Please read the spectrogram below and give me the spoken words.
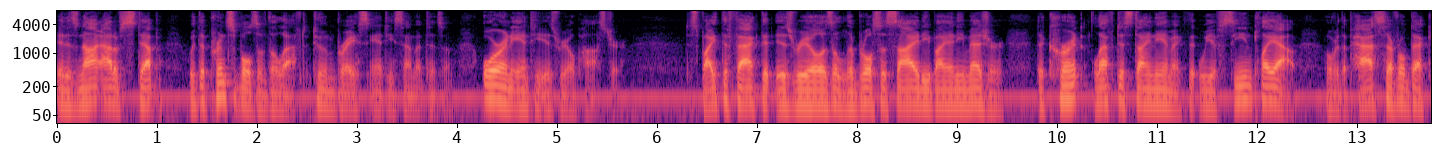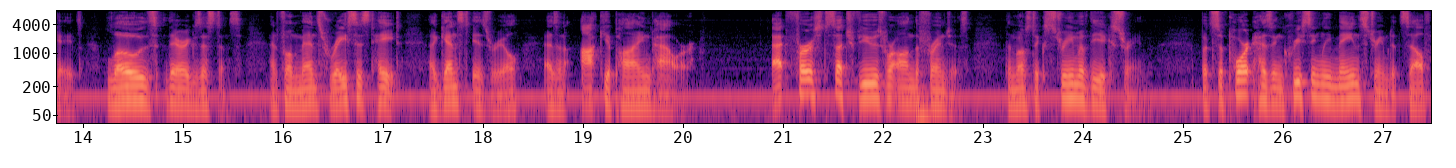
It is not out of step with the principles of the left to embrace anti Semitism or an anti Israel posture. Despite the fact that Israel is a liberal society by any measure, the current leftist dynamic that we have seen play out over the past several decades loathes their existence and foments racist hate against Israel as an occupying power. At first, such views were on the fringes, the most extreme of the extreme, but support has increasingly mainstreamed itself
